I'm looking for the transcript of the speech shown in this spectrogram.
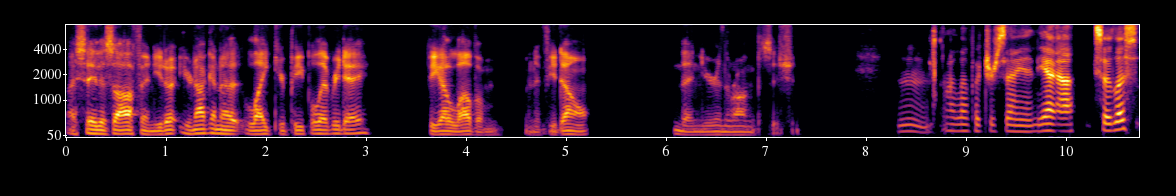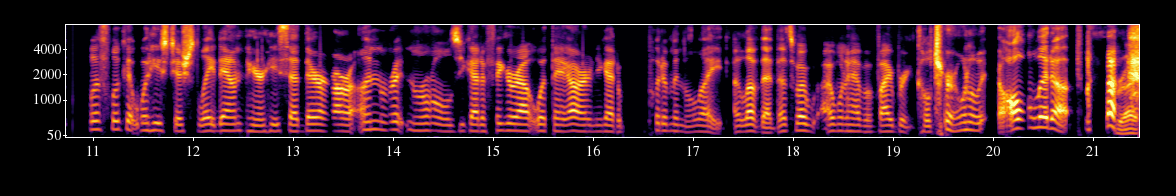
i say this often you don't you're not going to like your people every day. But you got to love them and if you don't then you're in the wrong position Mm, I love what you're saying. Yeah. So let's let's look at what he's just laid down here. He said there are unwritten rules. You got to figure out what they are, and you got to put them in the light. I love that. That's why I want to have a vibrant culture. I want to all lit up. Right.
